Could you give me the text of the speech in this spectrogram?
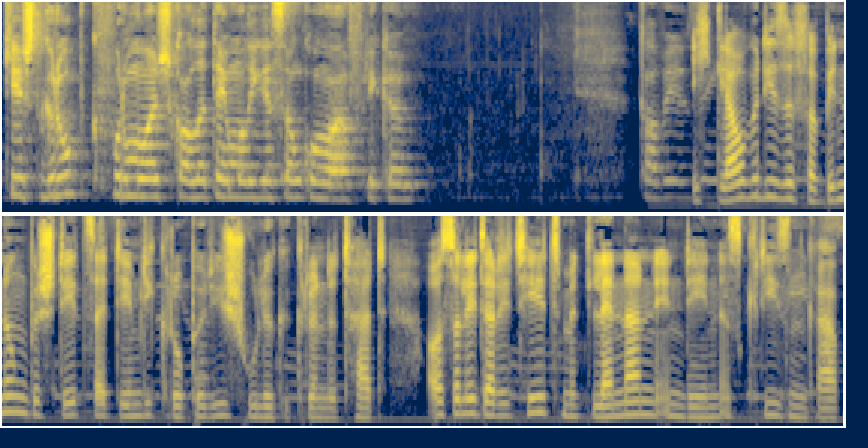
que este grupo que formou a escola tem uma ligação com a África. Ich glaube, diese Verbindung besteht seitdem die Gruppe die Schule gegründet hat, aus Solidarität mit Ländern, in denen es Krisen gab.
